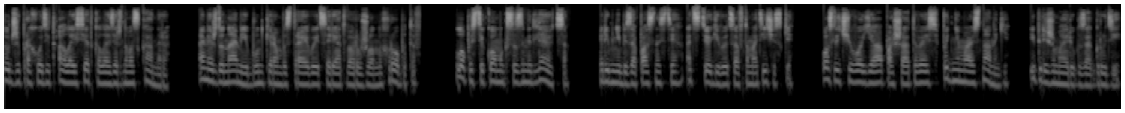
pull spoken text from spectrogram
Тут же проходит алая сетка лазерного сканера, а между нами и бункером выстраивается ряд вооруженных роботов. Лопасти комакса замедляются, ремни безопасности отстегиваются автоматически, после чего я, пошатываясь, поднимаюсь на ноги и прижимаю рюкзак к груди.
